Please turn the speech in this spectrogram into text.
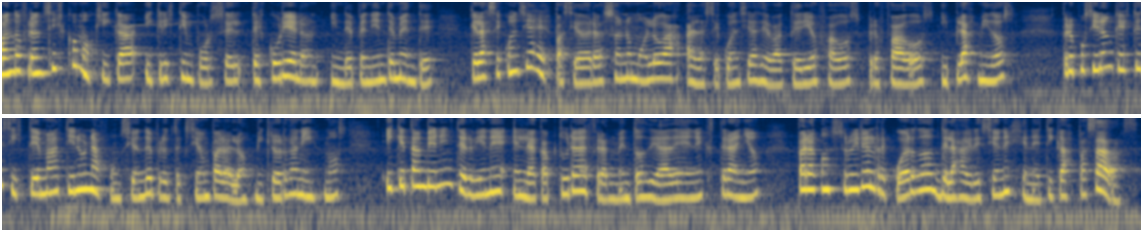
Cuando Francisco Mojica y Christine Purcell descubrieron, independientemente, que las secuencias espaciadoras son homólogas a las secuencias de bacteriófagos, profagos y plásmidos, propusieron que este sistema tiene una función de protección para los microorganismos y que también interviene en la captura de fragmentos de ADN extraño para construir el recuerdo de las agresiones genéticas pasadas.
